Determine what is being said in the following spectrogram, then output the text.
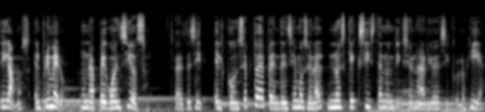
Digamos, el primero, un apego ansioso es decir, el concepto de dependencia emocional no es que exista en un diccionario de psicología.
